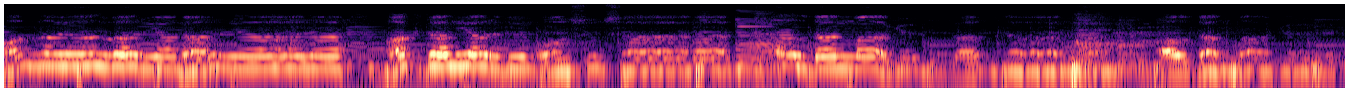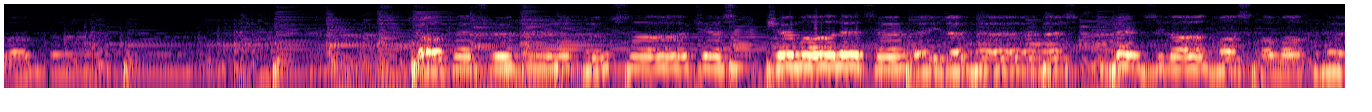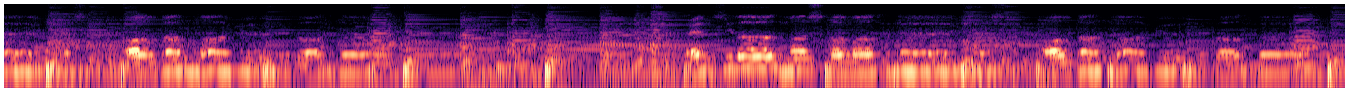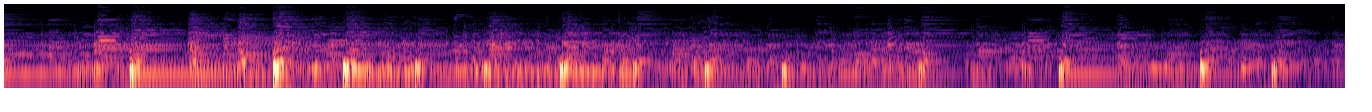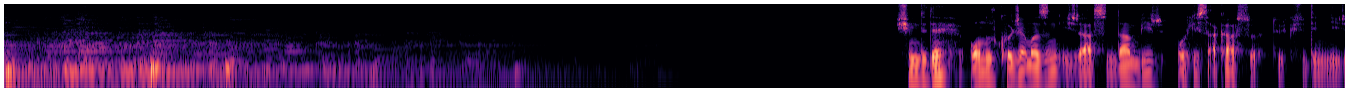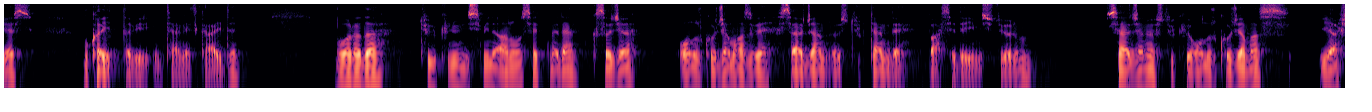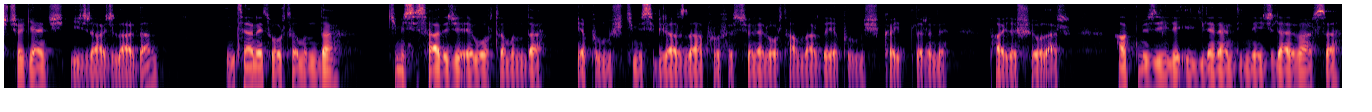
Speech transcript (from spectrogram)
Allah yalvar yanar yana Hak'tan yardım olsun sana. Aldanma gül aldanma Aldanma gül aldanma Cafer sözünü kısa kes Kemalete eyle heves Menzil almaz tamah nefes Aldanma gül aldanma Menzil almaz tamah nefes Aldanma gül aldanma Şimdi de Onur Kocamaz'ın icrasından bir Muhlis Akarsu türküsü dinleyeceğiz. Bu kayıt da bir internet kaydı. Bu arada türkünün ismini anons etmeden kısaca Onur Kocamaz ve Sercan Öztürk'ten de bahsedeyim istiyorum. Sercan Öztürk ve Onur Kocamaz yaşça genç icracılardan. İnternet ortamında kimisi sadece ev ortamında yapılmış, kimisi biraz daha profesyonel ortamlarda yapılmış kayıtlarını paylaşıyorlar halk müziğiyle ilgilenen dinleyiciler varsa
